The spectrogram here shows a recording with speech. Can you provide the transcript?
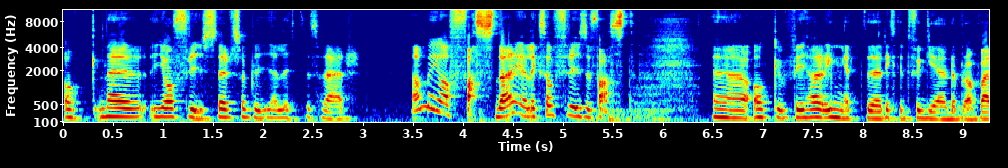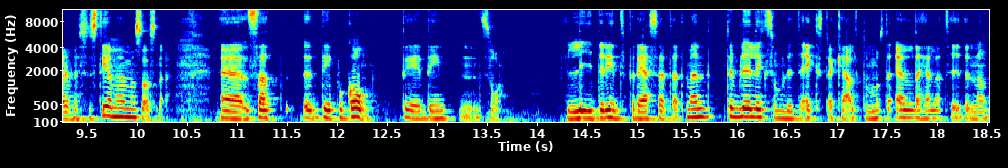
och när jag fryser så blir jag lite sådär... Ja, men jag fastnar. Jag liksom fryser fast. Ehm, och vi har inget eh, riktigt fungerande bra värmesystem hemma hos oss nu. Så att eh, det är på gång. Det, det är inte så. Jag lider inte på det sättet, men det blir liksom lite extra kallt. och måste elda hela tiden. Och,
